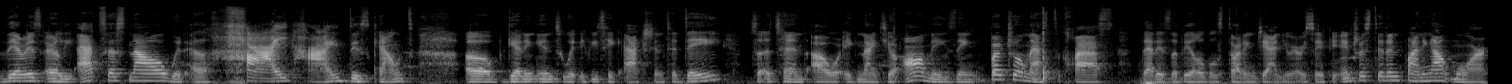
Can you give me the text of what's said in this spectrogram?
There is early access now with a high, high discount of getting into it if you take action today to attend our Ignite Your Amazing virtual masterclass that is available starting January. So if you're interested in finding out more,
